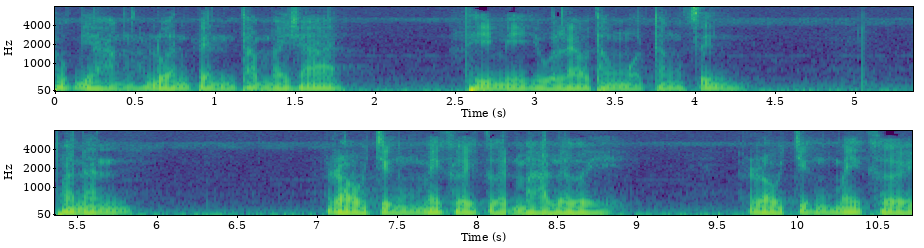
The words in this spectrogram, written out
ทุกอย่างล้วนเป็นธรรมชาติที่มีอยู่แล้วทั้งหมดทั้งสิ้น เพราะนั้นเราจึงไม่เคยเกิดมาเลย เราจึงไม่เคย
